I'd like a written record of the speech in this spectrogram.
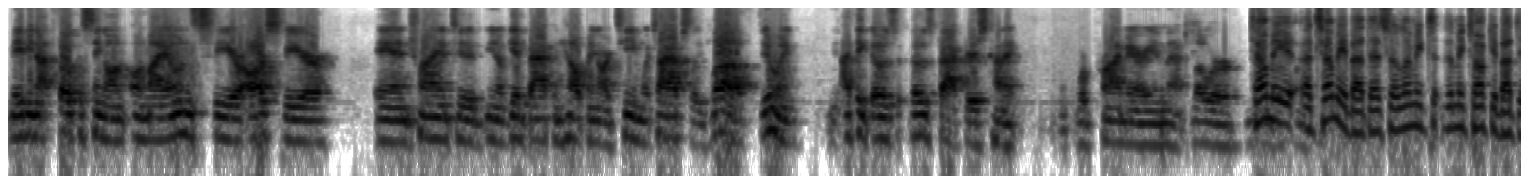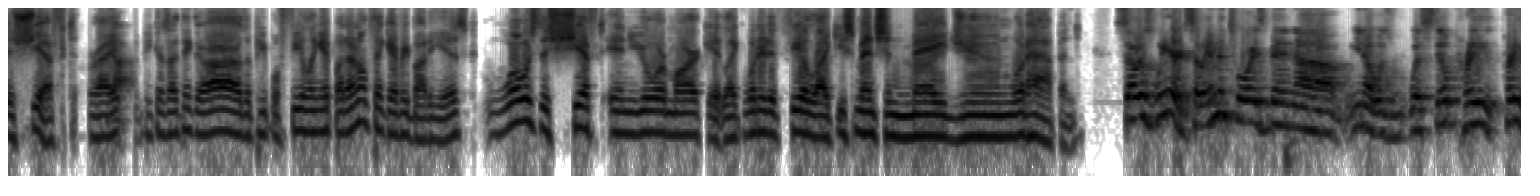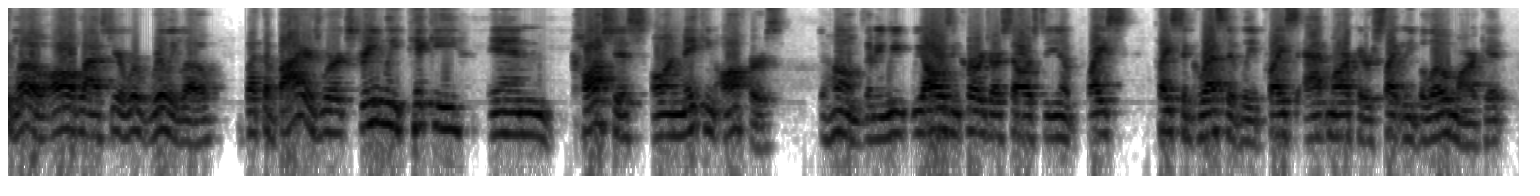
maybe not focusing on, on my own sphere, our sphere, and trying to, you know, give back and helping our team, which I absolutely love doing. I think those those factors kind of were primary in that lower. Tell me, uh, tell me about that. So let me t- let me talk to you about this shift, right? Yeah. Because I think there are other people feeling it, but I don't think everybody is. What was the shift in your market? Like, what did it feel like? You mentioned May, June. What happened? So it was weird. So inventory's been, uh, you know, was was still pretty pretty low all of last year. We're really low, but the buyers were extremely picky and cautious on making offers to homes. I mean, we, we always encourage our sellers to, you know, price price aggressively, price at market or slightly below market.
